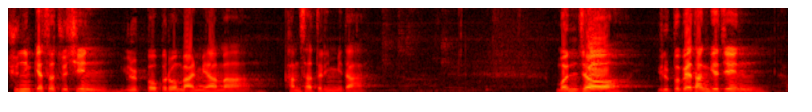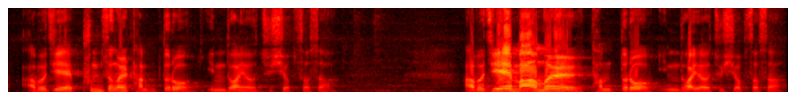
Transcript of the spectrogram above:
주님께서 주신 율법으로 말미암아 감사드립니다. 먼저 율법에 담겨진 아버지의 품성을 담도록 인도하여 주시옵소서. 아버지의 마음을 담도록 인도하여 주시옵소서.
